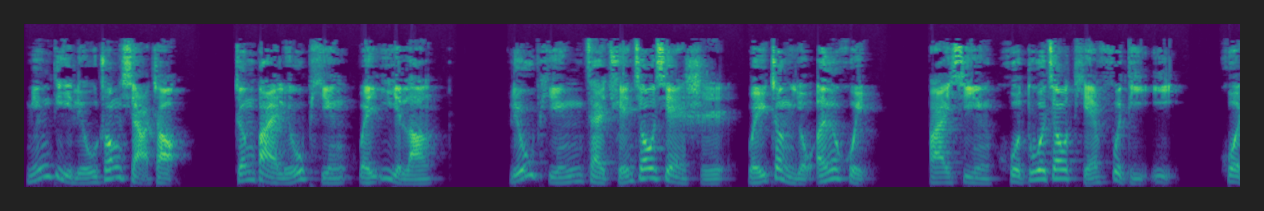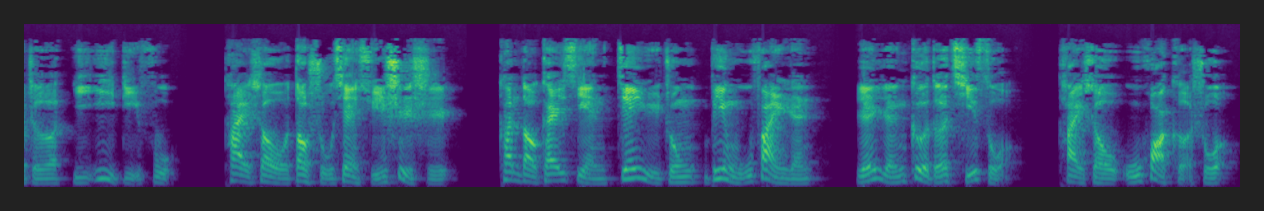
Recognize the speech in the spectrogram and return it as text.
明帝刘庄下诏征拜刘平为议郎。刘平在全椒县时为政有恩惠。百姓或多交田赋抵役，或者以役抵赋。太守到蜀县巡视时，看到该县监狱中并无犯人，人人各得其所，太守无话可说，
